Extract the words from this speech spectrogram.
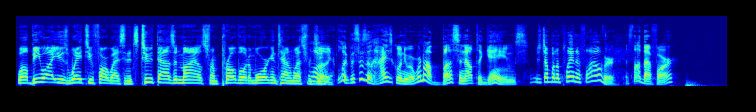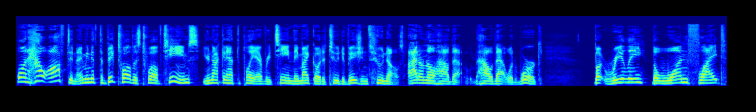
well BYU is way too far west and it's 2000 miles from Provo to Morgantown, West Virginia. Look, look, this isn't high school anymore. We're not bussing out to games. You just jump on a plane and fly over. It's not that far. Well, and how often? I mean, if the Big 12 is 12 teams, you're not going to have to play every team. They might go to two divisions. Who knows? I don't know how that how that would work. But really, the one flight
